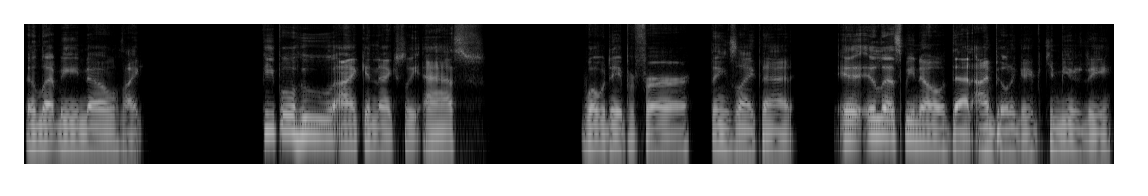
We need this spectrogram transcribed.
it let me know like people who I can actually ask what would they prefer things like that. It, it lets me know that I'm building a community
